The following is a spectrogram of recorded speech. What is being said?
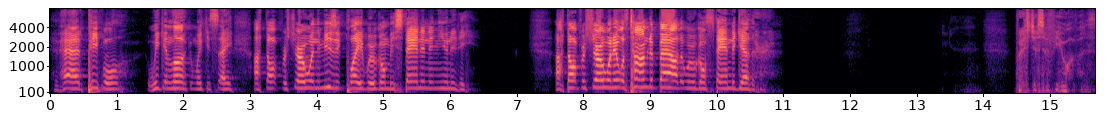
have had people we can look and we can say, I thought for sure when the music played we were going to be standing in unity. I thought for sure when it was time to bow that we were going to stand together. But it's just a few of us.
